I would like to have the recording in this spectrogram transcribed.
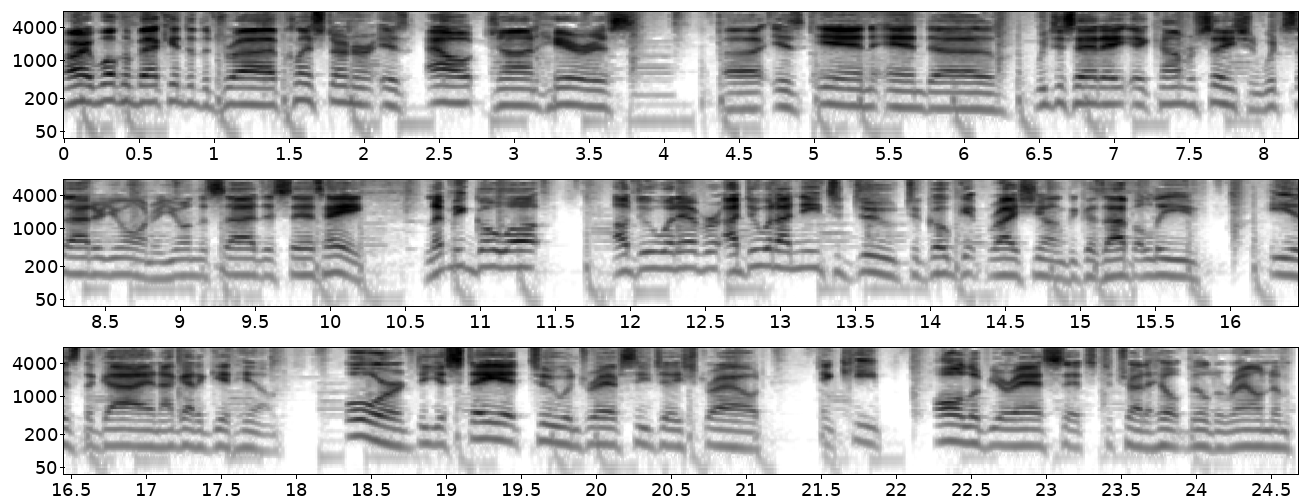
All right, welcome back into the drive. Clint Stoerner is out. John Harris uh, is in, and uh, we just had a, a conversation. Which side are you on? Are you on the side that says, "Hey, let me go up. I'll do whatever. I do what I need to do to go get Bryce Young because I believe he is the guy, and I got to get him." Or do you stay at two and draft C.J. Stroud and keep all of your assets to try to help build around him?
